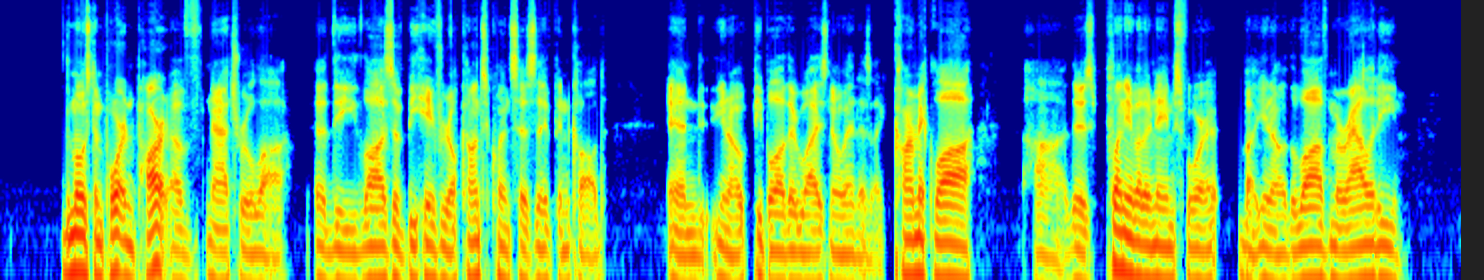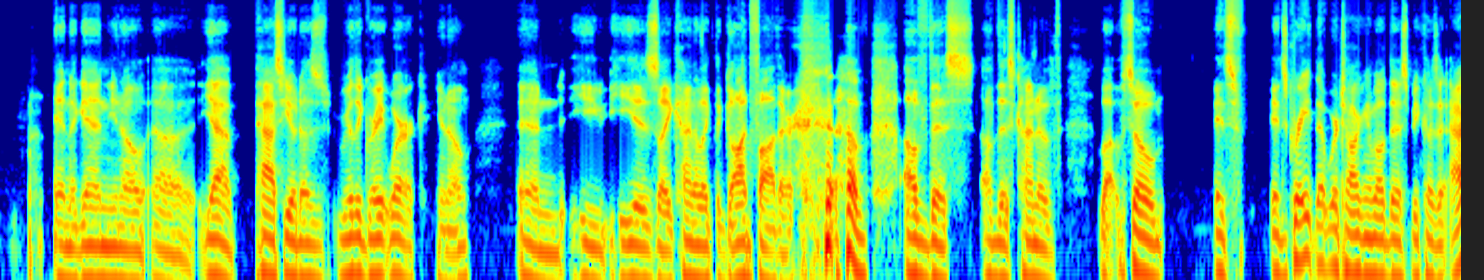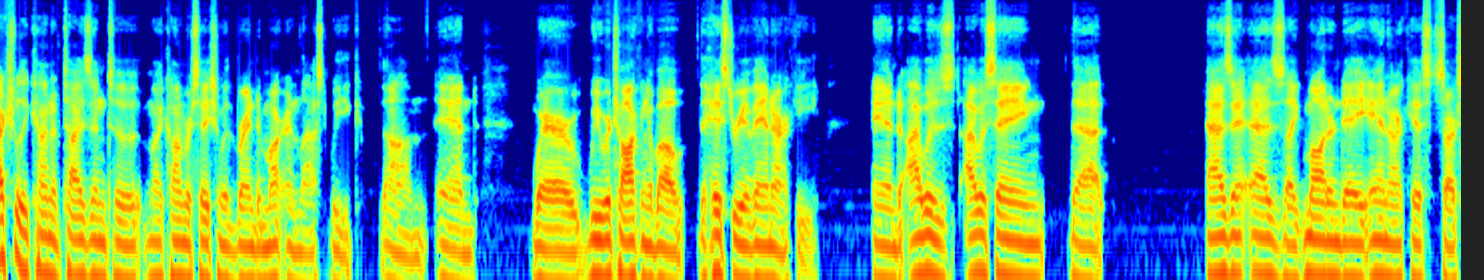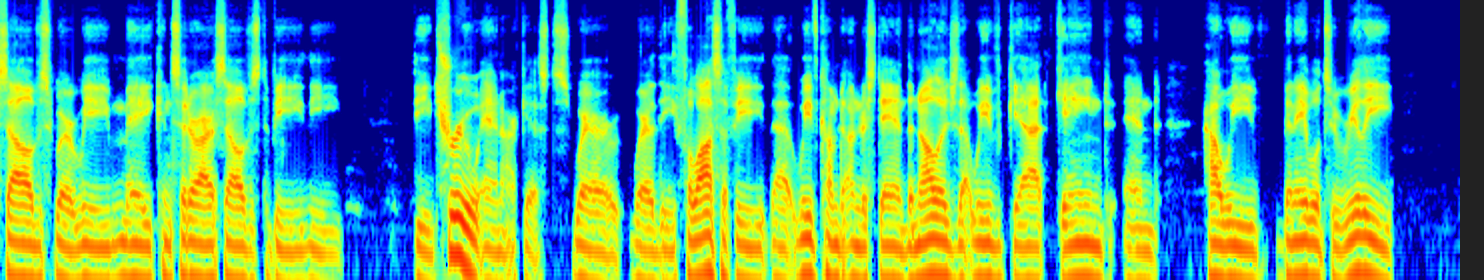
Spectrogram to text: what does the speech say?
the most important part of natural law uh, the laws of behavioral consequence as they've been called and you know people otherwise know it as like karmic law uh, there's plenty of other names for it but you know the law of morality and again you know uh, yeah passio does really great work you know and he he is like kind of like the godfather of of this of this kind of so it's it's great that we're talking about this because it actually kind of ties into my conversation with Brandon Martin last week um, and where we were talking about the history of anarchy and i was i was saying that as as like modern day anarchists ourselves where we may consider ourselves to be the the true anarchists where where the philosophy that we've come to understand the knowledge that we've got gained and how we've been able to really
